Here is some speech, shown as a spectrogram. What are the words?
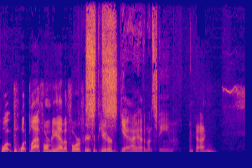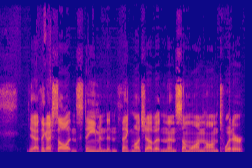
What what platform do you have it for for your computer? Yeah, I have it on Steam. Okay. Yeah, I think I saw it in Steam and didn't think much of it, and then someone on Twitter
